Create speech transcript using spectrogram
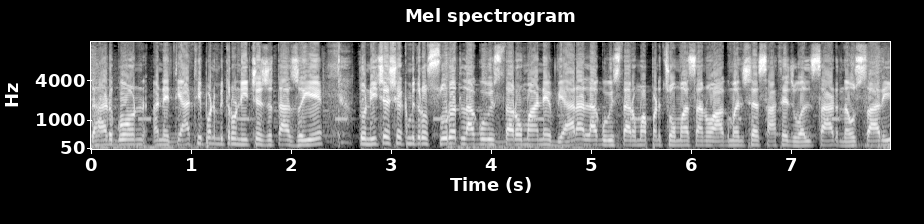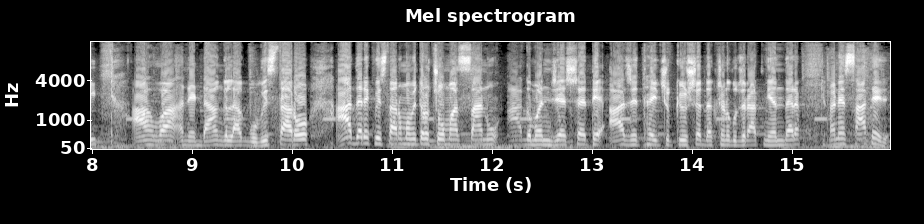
ધાડગોન અને ત્યાંથી પણ મિત્રો નીચે જતા જઈએ. તો નીચે છે કે મિત્રો સુરત લાગુ વિસ્તારોમાં અને વ્યારા લાગુ વિસ્તારોમાં પણ ચોમાસાનું આગમન છે. સાથે જ વલસાડ, નવસારી, આહવા અને ડાંગ લાગુ વિસ્તારો. આ દરેક વિસ્તારોમાં મિત્રો ચોમાસાનું આગમન જે છે તે આજે થઈ ચૂક્યું છે દક્ષિણ ગુજરાતની અંદર. અને સાથે જ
